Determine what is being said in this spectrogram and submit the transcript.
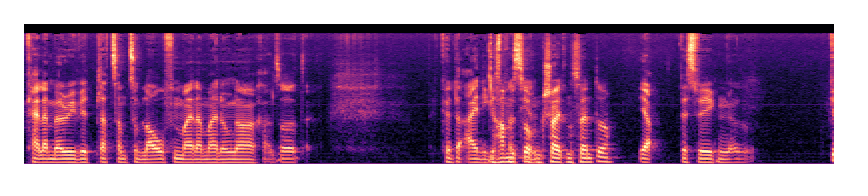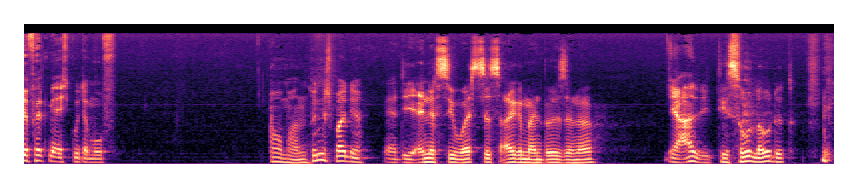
Kyler Murray wird Platz haben zum Laufen, meiner Meinung nach. Also da könnte einiges Wir haben jetzt auch einen gescheiten Center. Ja, deswegen, also, gefällt mir echt gut der Move. Oh Mann. Bin ich bei dir. Ja, die NFC West ist allgemein böse, ne? Ja, die, die ist so loaded.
